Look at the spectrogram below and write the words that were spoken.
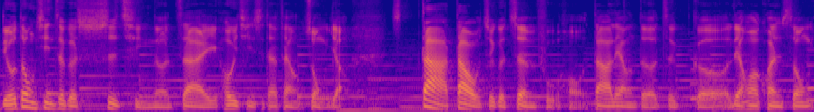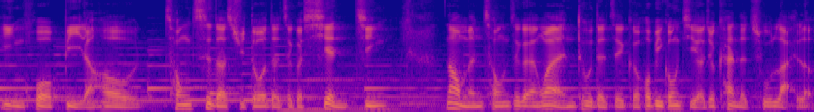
流动性这个事情呢，在后疫情时代非常重要，大到这个政府吼大量的这个量化宽松印货币，然后充斥的许多的这个现金。那我们从这个 N1 N2 的这个货币供给额就看得出来了。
